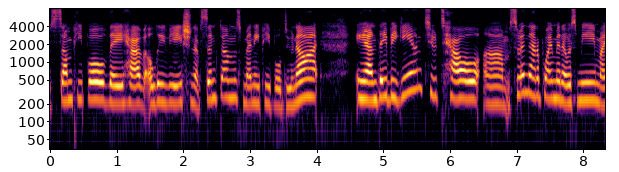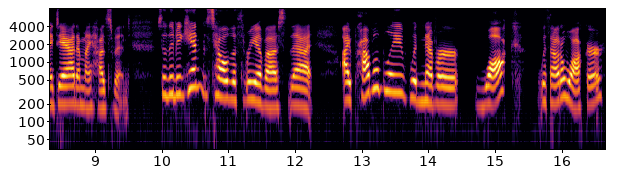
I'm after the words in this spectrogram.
Some people they have alleviation of symptoms, many people do not. And they began to tell, um, so in that appointment, it was me, my dad, and my husband. So they began to tell the three of us that I probably would never walk without a walker.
